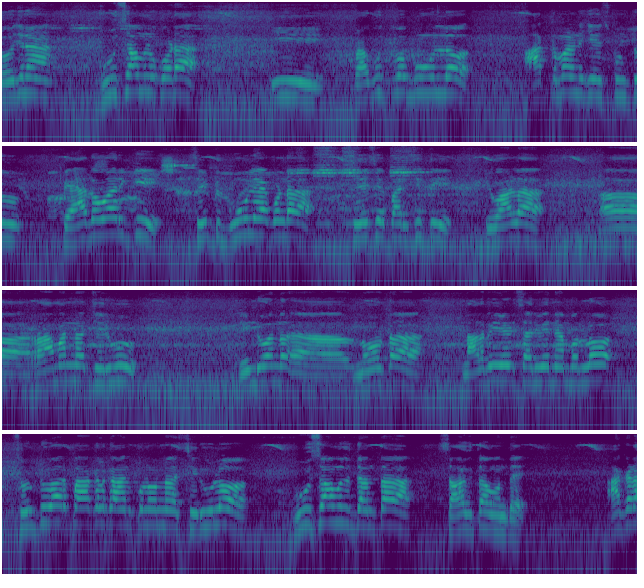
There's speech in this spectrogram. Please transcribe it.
రోజున భూస్వాములు కూడా ఈ ప్రభుత్వ భూముల్లో ఆక్రమణ చేసుకుంటూ పేదవారికి సెట్ భూమి లేకుండా చేసే పరిస్థితి ఇవాళ రామన్న చెరువు రెండు వందల నూట నలభై ఏడు సర్వే నెంబర్లో సొంటువారి పాకలకు ఆనుకుని ఉన్న చెరువులో భూస్వాములదంతా సాగుతూ ఉంది. అక్కడ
